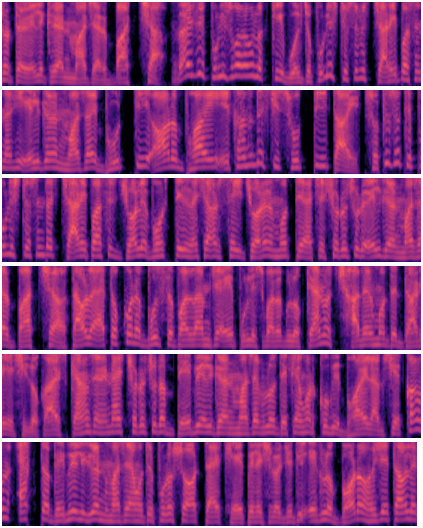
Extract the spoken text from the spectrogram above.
ছোট এলিগ্র্যান্ড মাজার বাচ্চা। গাইজ এই পুলিশ বলাগুলো কি বলছো? পুলিশ স্টেশনের চারিপাশে নাকি এলিগ্র্যান্ড মাজায় ভর্তি? আর ভাই, এখানে দেখছি সত্যি তাই? সত্যি সত্যি পুলিশ স্টেশনটা চারিপাশে জলে ভর্তি হয়ে গেছে আর সেই জ্বরের মধ্যে আছে ছোট ছোট এলিগ্র্যান্ড মাজার বাচ্চা। তাহলে এতক্ষণে বুঝতে পারলাম যে এই পুলিশ বালাগুলো কেন ছাদের মধ্যে দাঁড়িয়েছিল গাইজ কেন জানি না ছোট ছোট বেবিলিগান মাছগুলো দেখে আমার খুবই ভয় লাগছে। কারণ একটা বেবিল এলিগ্র্যান্ড মাজা আমাদের পুরো শহরটায় খেয়ে ফেলেছিল। যদি এগুলো বড় হয়ে যায় তাহলে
